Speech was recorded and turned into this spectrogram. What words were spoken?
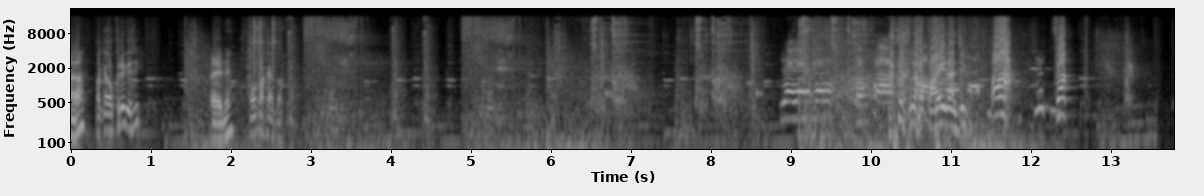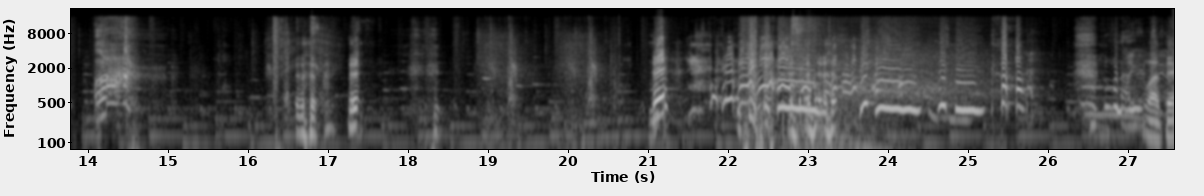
Hah? Pakai ogre gak sih? Nah ini? Oh pakai toh. Ya ya ya. Ngapain anjing? Ah! Fuck! Ah! Eh? Menang. Mati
